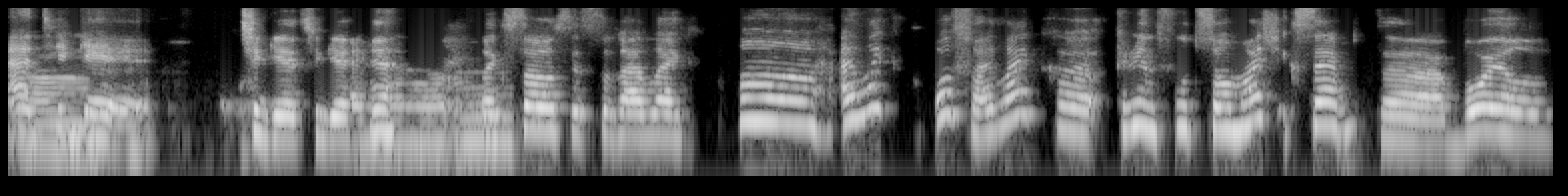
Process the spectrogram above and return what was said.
Ah, Um, tige. chige chige. Yeah, know. Mm. like sauces that I like. Uh, I like also I like uh, Korean food so much, except uh, boiled,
